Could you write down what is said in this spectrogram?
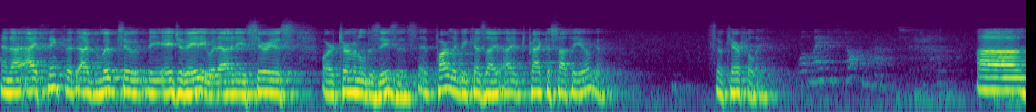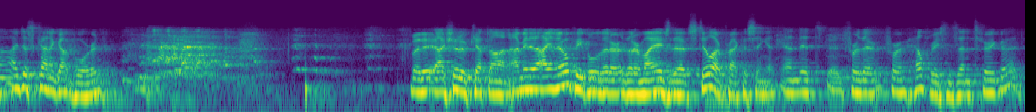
And I, I think that I've lived to the age of 80 without any serious or terminal diseases, uh, partly because I, I practice Hatha Yoga so carefully. What made you stop Uh, I just kind of got bored. but it, I should have kept on. I mean, I know people that are that are my age that have, still are practicing it, and it's uh, for their for health reasons, and it's very good.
